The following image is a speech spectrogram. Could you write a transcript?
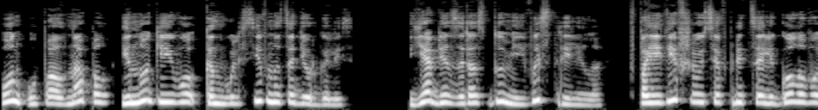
Он упал на пол, и ноги его конвульсивно задергались. Я без раздумий выстрелила в появившуюся в прицеле голову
